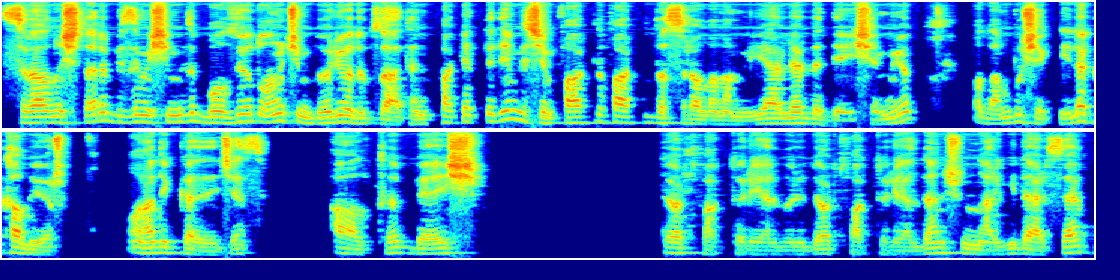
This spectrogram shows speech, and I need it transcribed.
sıralanışları bizim işimizi bozuyordu. Onun için bölüyorduk zaten. Paketlediğimiz için farklı farklı da sıralanamıyor. Yerleri de değişemiyor. O zaman bu şekliyle kalıyor. Ona dikkat edeceğiz. 6, 5, 4 faktöriyel bölü 4 faktöriyelden şunlar giderse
